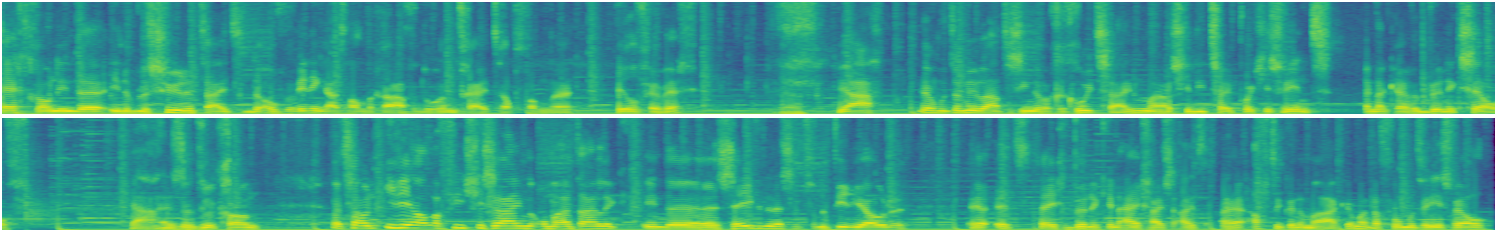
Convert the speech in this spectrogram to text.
echt gewoon in de, in de blessuretijd de overwinning uit handen gaven door een vrije trap van eh, heel ver weg. Ja. Ja, we moeten nu laten zien dat we gegroeid zijn. Maar als je die twee potjes wint en dan krijgen we Bunnik zelf. Ja, dat is natuurlijk gewoon... Het zou een ideaal affiche zijn om uiteindelijk in de zevende wedstrijd van de periode eh, het tegen Bunnik in eigen huis uit, af te kunnen maken. Maar daarvoor moeten we eerst wel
